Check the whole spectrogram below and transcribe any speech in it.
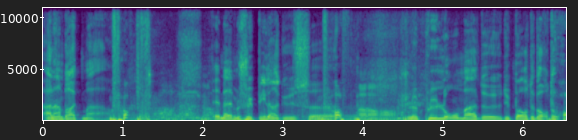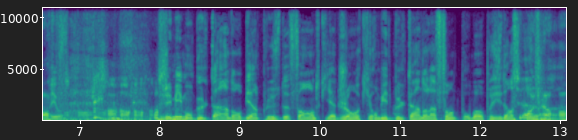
Alain Braquemar. Et même Jupilingus, euh, le plus long mât de- du port de Bordeaux. J'ai mis mon bulletin dans bien plus de fentes qu'il y a de gens qui ont mis de bulletin dans la fente pour moi au présidentiel. Oh non,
